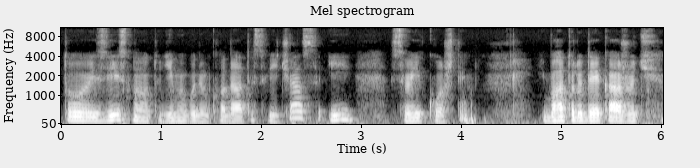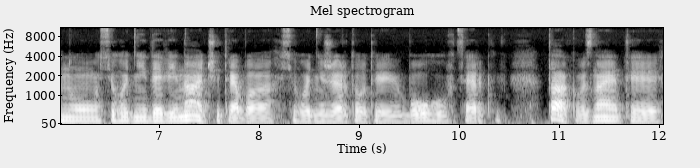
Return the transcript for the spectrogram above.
то звісно тоді ми будемо вкладати свій час і свої кошти. І багато людей кажуть: ну сьогодні йде війна, чи треба сьогодні жертвувати Богу в церкві. Так, ви знаєте,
